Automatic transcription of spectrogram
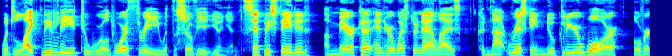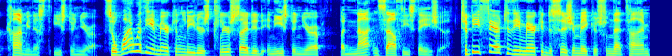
would likely lead to World War III with the Soviet Union. Simply stated, America and her Western allies could not risk a nuclear war over communist Eastern Europe. So, why were the American leaders clear sighted in Eastern Europe but not in Southeast Asia. To be fair to the American decision makers from that time,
